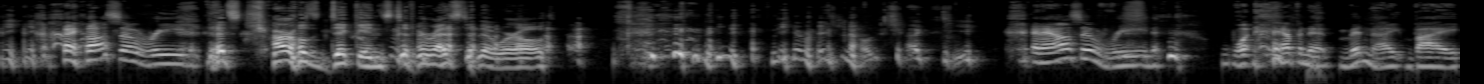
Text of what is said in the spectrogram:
D. I also read That's Charles Dickens to the rest of the world. the original Chuck D. and I also read What Happened at Midnight by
